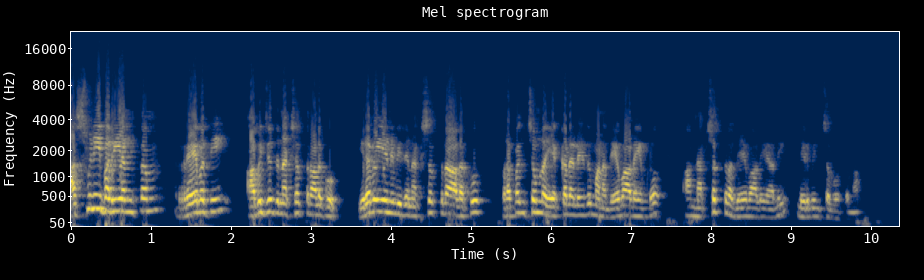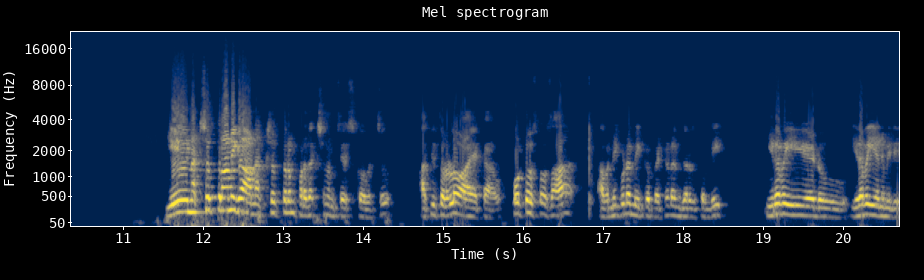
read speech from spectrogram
అశ్విని పర్యంతం రేవతి అభిజిత్ నక్షత్రాలకు ఇరవై ఎనిమిది నక్షత్రాలకు ప్రపంచంలో ఎక్కడ లేదు మన దేవాలయంలో ఆ నక్షత్ర దేవాలయాన్ని నిర్మించబోతున్నాం. ఏ నక్షత్రానికి ఆ నక్షత్రం ప్రదక్షిణం చేసుకోవచ్చు అతి త్వరలో ఆ యొక్క ఫొటోస్తో తో సహా అవన్నీ కూడా మీకు పెట్టడం జరుగుతుంది. ఇరవై ఏడు ఇరవై ఎనిమిది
